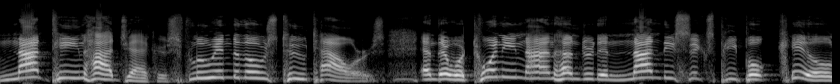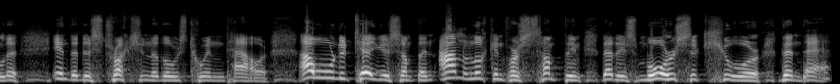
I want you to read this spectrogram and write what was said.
19 hijackers flew into those two towers, and there were 2,996 people killed in the destruction of those twin towers. I want to tell you something. I'm looking for something that is more secure than that.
